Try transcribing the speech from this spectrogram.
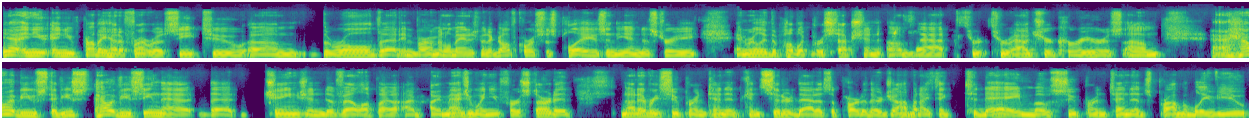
Yeah, and you and you've probably had a front row seat to um, the role that environmental management of golf courses plays in the industry, and really the public perception of that through, throughout your careers. Um, how have you have you how have you seen that that change and develop? I, I, I imagine when you first started, not every superintendent considered that as a part of their job. And I think today, most superintendents probably view,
